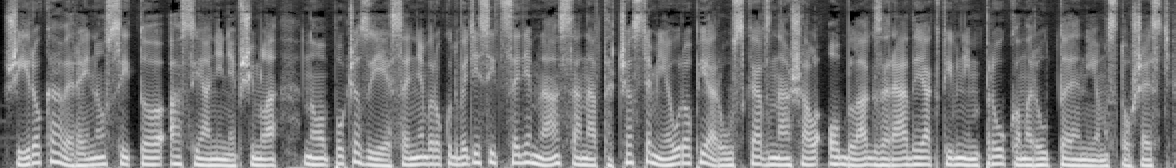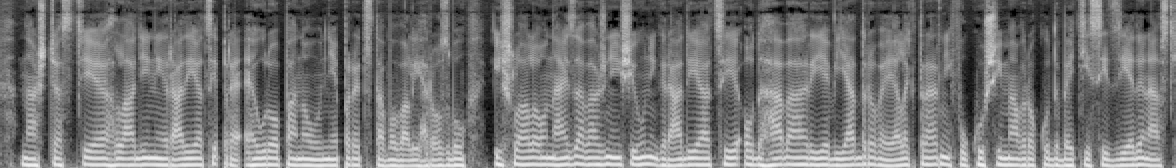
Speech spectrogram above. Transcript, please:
Široká verejnosť si to asi ani nevšimla, no počas jesene v roku 2017 sa nad časťami Európy a Rúska vznášal oblak s radioaktívnym prvkom ruténium 106. Našťastie hladiny radiácie pre Európanov nepredstavovali hrozbu. Išlo ale o najzávažnejší únik radiácie od havárie v jadrovej elektrárni Fukushima v roku 2011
